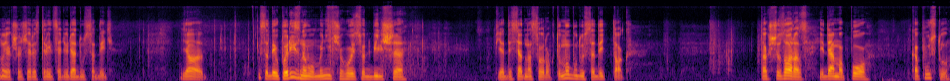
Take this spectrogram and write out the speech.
Ну, якщо через 30 в ряду садить. Я садив по-різному, мені чогось от більше 50 на 40, тому буду садити так. Так що зараз йдемо по капусту.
